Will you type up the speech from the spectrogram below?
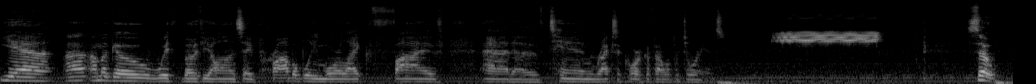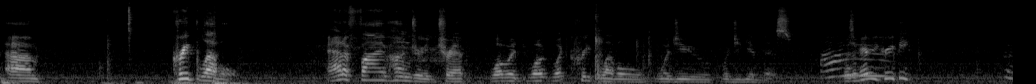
yeah, I, I'm gonna go with both y'all and say probably more like five out of ten Raxacorcophallopatorians. So, um, creep level out of 500. Trip. What would what what creep level would you would you give this? Was it very Um, creepy? No.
